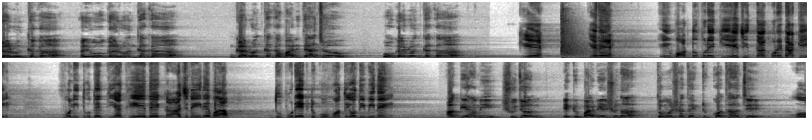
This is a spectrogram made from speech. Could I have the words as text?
গারওয়ান কাকা, আরে ও গারওয়ান কাকা। গারওয়ান কাকা, বাড়িতে আছো? ও গারওয়ান কাকা। কে? কে রে? এই ভর দুপুরে কে চিৎকার করে ডাকে? বলি তোদের কি আর খেয়ে দে কাজ নেই রে বাপ? দুপুরে একটু ঘুমোতেও দিবি নে। আগে আমি সুজন একটু বাইরে এসো না তোমার সাথে একটু কথা আছে। ও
